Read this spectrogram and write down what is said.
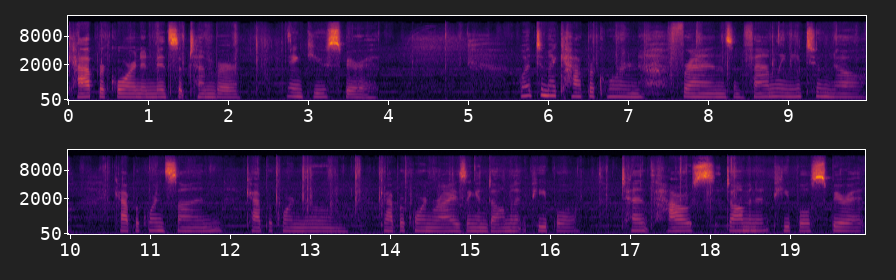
Capricorn in mid-September. Thank you, Spirit. What do my Capricorn friends and family need to know? Capricorn Sun, Capricorn Moon, Capricorn rising and dominant people, 10th house, dominant people, spirit.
